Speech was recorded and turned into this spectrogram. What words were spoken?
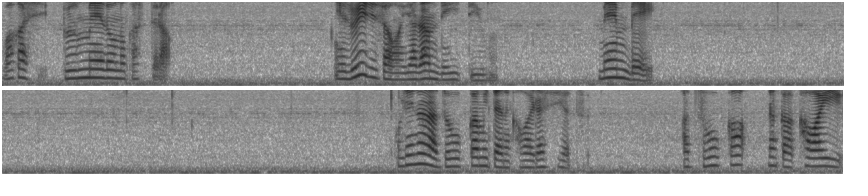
和菓子。文明堂のカステラ。いやルイージさんはやらんでいいっていうもん。麺べい俺なら造花みたいな可愛らしいやつ。あ造花？なんか可愛い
